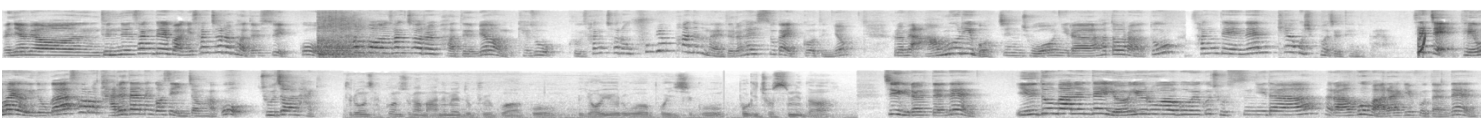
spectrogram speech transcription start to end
왜냐면 듣는 상대방이 상처를 받을 수 있고 한 번 상처를 받으면 계속 그 상처를 후벼 파는 말들을 할 수가 있거든요. 그러면 아무리 멋진 조언이라 하더라도 상대는 피하고 싶어질 테니까요. 셋째, 대화의 의도가 서로 다르다는 것을 인정하고 조절하기. 들어온 사건 수가 많음에도 불구하고 여유로워 보이시고 보기 좋습니다. 즉 이럴 때는 일도 많은데 여유로워 보이고 좋습니다 라고 말하기보다는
